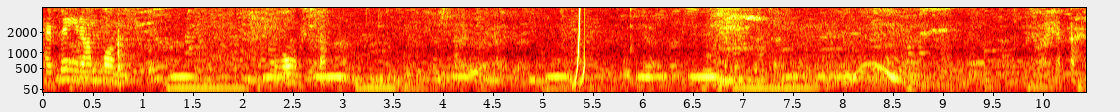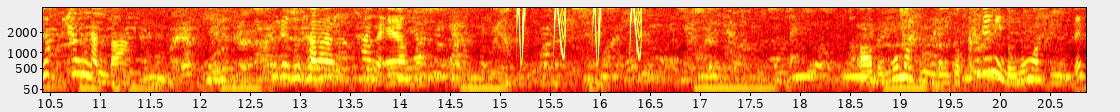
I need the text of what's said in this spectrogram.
달팽이를 한번 먹어봅시다. 음, 약간 흙향 난다. 음. 흙에서 사는, 사는 애라서. 아, 너무 맛있는데? 이거 크림이 너무 맛있는데?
